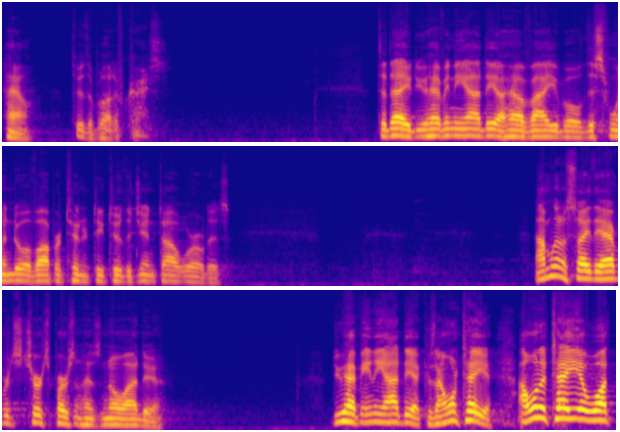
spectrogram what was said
How? Through the blood of Christ. Today, do you have any idea how valuable this window of opportunity to the Gentile world is? I'm going to say the average church person has no idea. Do you have any idea? Because I want to tell you, I want to tell you what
